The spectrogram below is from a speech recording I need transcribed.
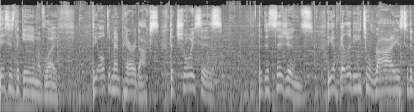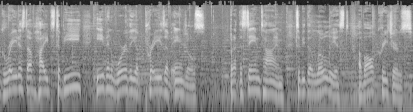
This is the game of life. The ultimate paradox, the choices, the decisions, the ability to rise to the greatest of heights, to be even worthy of praise of angels, but at the same time to be the lowliest of all creatures,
